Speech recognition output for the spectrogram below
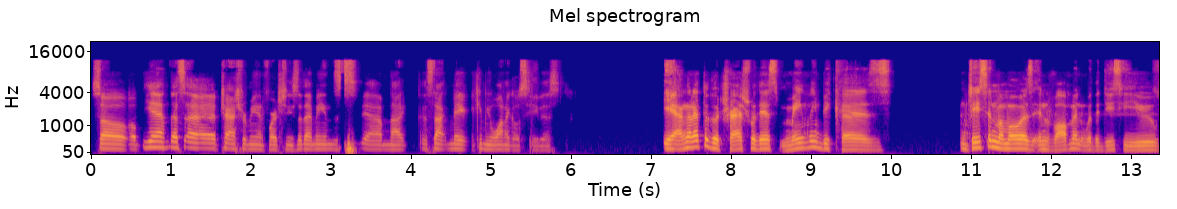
So yeah, that's uh trash for me, unfortunately. So that means yeah, I'm not. It's not making me want to go see this. Yeah, I'm gonna have to go trash with this mainly because Jason Momoa's involvement with the DCU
